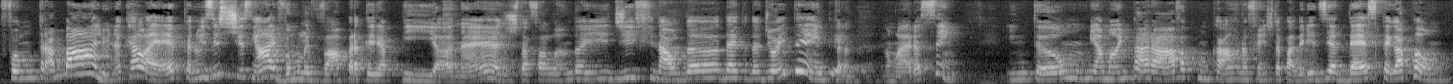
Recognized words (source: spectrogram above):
foi um trabalho. E naquela época não existia assim, ai, vamos levar pra terapia, né? A gente tá falando aí de final da década de 80. 80. Não era assim. Então, minha mãe parava com o carro na frente da padaria e dizia: desce pegar pão.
